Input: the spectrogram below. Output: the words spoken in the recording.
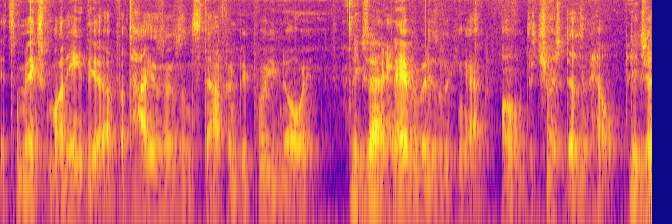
It makes money. They're advertisers and stuff, and before you know it, Exactly. and everybody's looking at, oh, the church doesn't help. The Exactly.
